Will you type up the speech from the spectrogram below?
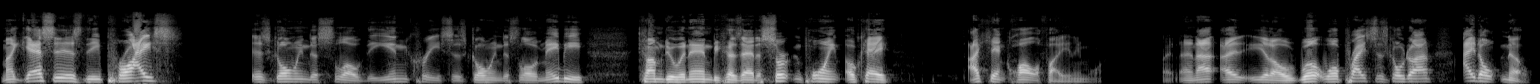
My guess is the price is going to slow. The increase is going to slow. Maybe come to an end because at a certain point, okay, I can't qualify anymore. Right? And I, I, you know, will will prices go down? I don't know.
